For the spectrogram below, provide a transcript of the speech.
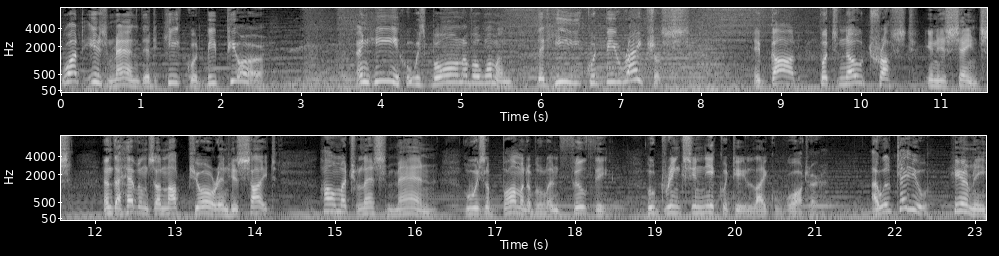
What is man that he could be pure? and he who is born of a woman, that he could be righteous. If God puts no trust in his saints, and the heavens are not pure in his sight, how much less man, who is abominable and filthy, who drinks iniquity like water? I will tell you, hear me.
